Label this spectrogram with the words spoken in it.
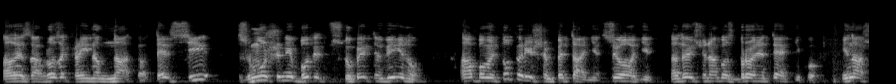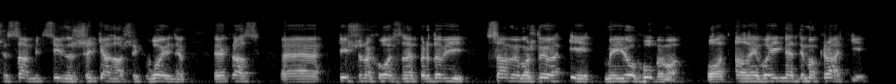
але загроза країнам НАТО, де всі змушені будуть вступити в війну. Або ми тут вирішимо питання сьогодні, надаючи нам озброєння техніку і наші самі цінні життя наших воїнів, якраз е, ті, що знаходяться на передовій, саме важливе, і ми його губимо. От, але во ім'я демократії,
